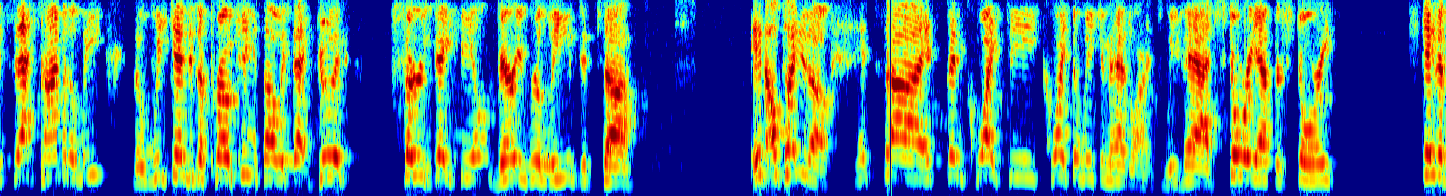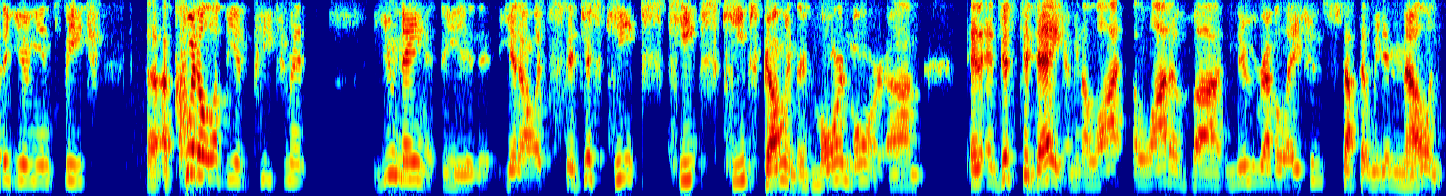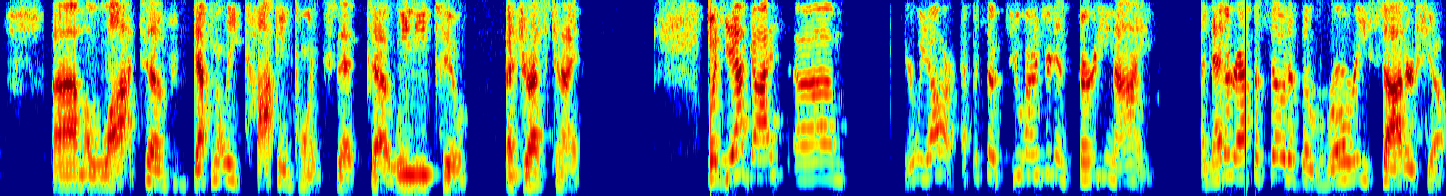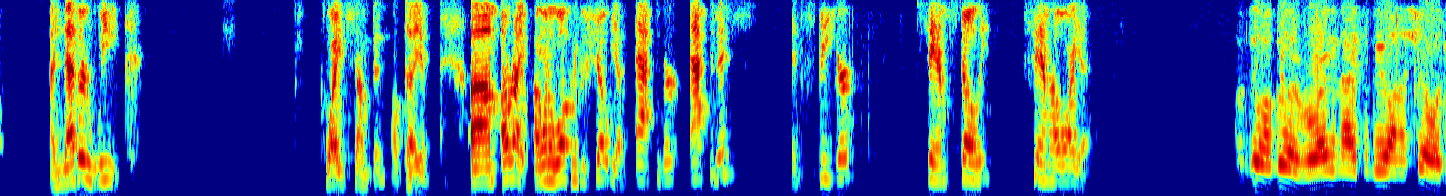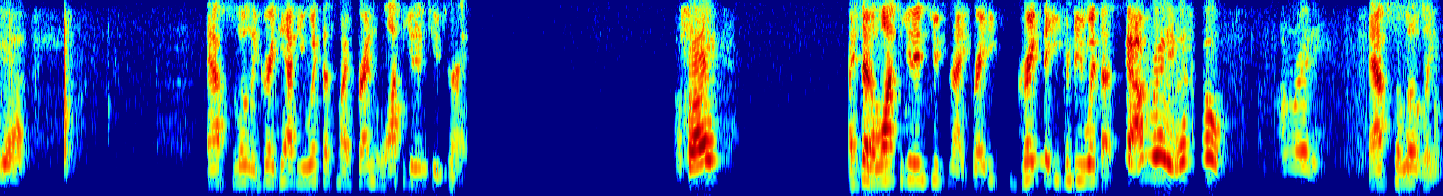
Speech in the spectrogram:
It's that time of the week. The weekend is approaching. It's always that good Thursday feel. Very relieved. It's uh, it. I'll tell you though, it's uh, it's been quite the quite the week in the headlines. We've had story after story, State of the Union speech, uh, acquittal of the impeachment, you name it. The, you know it's it just keeps keeps keeps going. There's more and more. Um, and, and just today, I mean, a lot a lot of uh, new revelations, stuff that we didn't know, and um, a lot of definitely talking points that uh, we need to address tonight. But yeah, guys, um, here we are, episode 239. Another episode of the Rory Sauter Show. Another week. Quite something, I'll tell you. Um, all right, I want to welcome to the show. We have activer, activist and speaker Sam Stoley. Sam, how are you? I'm doing good, Roy. Nice to be on the show again. Absolutely. Great to have you with us, my friend. A lot to get into tonight. I'm sorry? I said a lot to get into tonight. Great, great that you can be with us. Yeah, I'm ready. Let's go. I'm ready. Absolutely.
